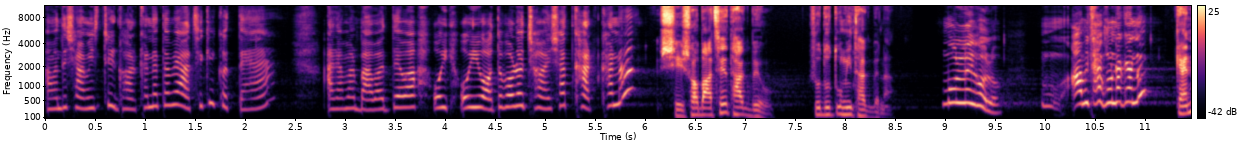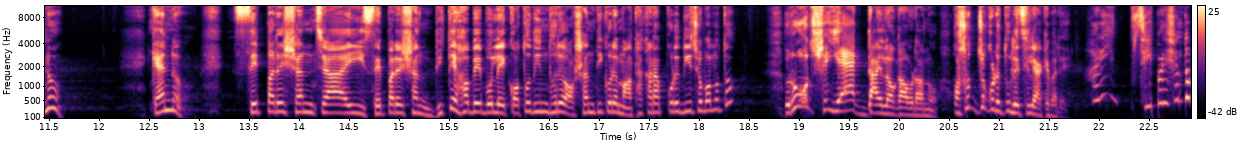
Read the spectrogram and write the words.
আমাদের স্বামী স্ত্রীর ঘরখানা তবে আছে কি করতে হ্যাঁ? আর আমার বাবার দেওয়া ওই ওই অত বড় ছয় সাত খাটখানা? সেসব আছে থাকবেও। শুধু তুমি থাকবে না। বললেই হলো। আমি থাকব না কেন? কেন? কেন? সেপারেশন চাই সেপারেশন দিতে হবে বলে কতদিন ধরে অশান্তি করে মাথা খারাপ করে দিয়েছ বলো তো? রোজ সেই এক ডায়লগ আওড়ানো অসহ্য করে তুলেছিলে একেবারে। আরে সেপারেশন তো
